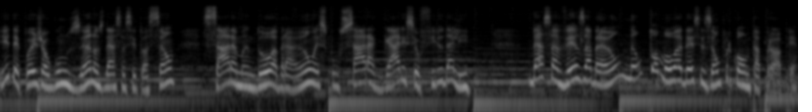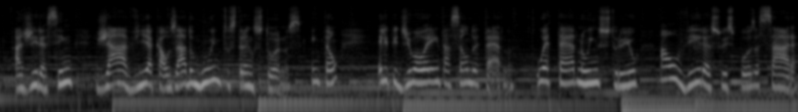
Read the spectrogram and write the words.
E depois de alguns anos dessa situação, Sara mandou Abraão expulsar Agar e seu filho dali. Dessa vez, Abraão não tomou a decisão por conta própria. Agir assim já havia causado muitos transtornos. Então, ele pediu a orientação do Eterno. O Eterno o instruiu a ouvir a sua esposa Sara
